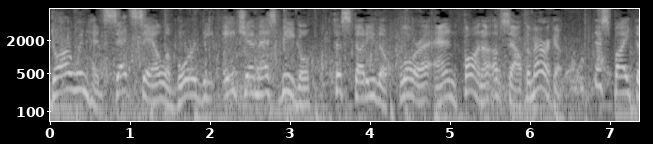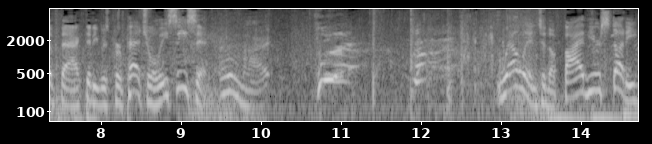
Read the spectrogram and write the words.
Darwin had set sail aboard the HMS Beagle to study the flora and fauna of South America, despite the fact that he was perpetually seasick. Oh my. Well into the five-year study,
